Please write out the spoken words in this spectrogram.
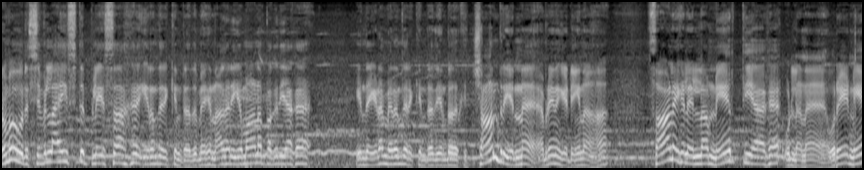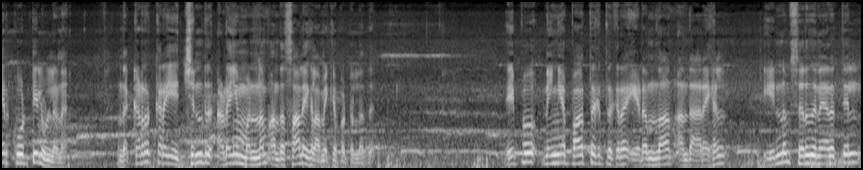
ரொம்ப ஒரு சிவிலைஸ்டு பிளேஸாக இருந்திருக்கின்றது. மிக நாகரிகமான பகுதியாக இந்த இடம் இருந்திருக்கின்றது என்பதற்கு சான்று என்ன அப்படின்னு கேட்டிங்கன்னா சாலைகள் எல்லாம் நேர்த்தியாக உள்ளன. ஒரே நேர்கோட்டில் உள்ளன. அந்த கடற்கரையை சென்று அடையும் வண்ணம் அந்த சாலைகள் அமைக்கப்பட்டுள்ளது. இப்போ நீங்கள் பார்த்துக்கிட்டு இருக்கிற இடம்தான் அந்த அறைகள். இன்னும் சிறிது நேரத்தில்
